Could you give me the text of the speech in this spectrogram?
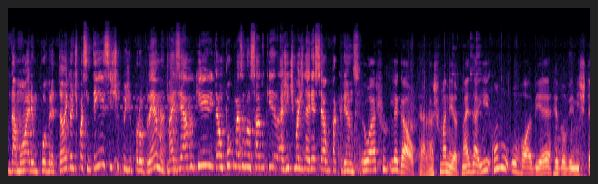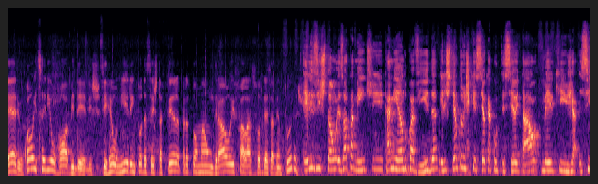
namore um pobretão. Então, tipo assim, tem esse tipo de problema, mas é algo que é um pouco mais avançado do que a gente imaginaria ser algo pra criança. Eu acho legal, cara, acho maneiro. Mas aí, como o hobby é resolver mistério, qual seria o hobby deles? Se reunirem toda sexta-feira pra tomar um grau e falar sobre as aventuras? Eles estão exatamente caminhando com a vida, eles tentam esquecer o que aconteceu e tal, meio que já se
